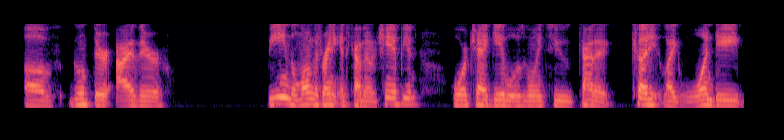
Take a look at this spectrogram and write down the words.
of Gunther either being the longest reigning Intercontinental Champion or Chad Gable is going to kind of cut it like one day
